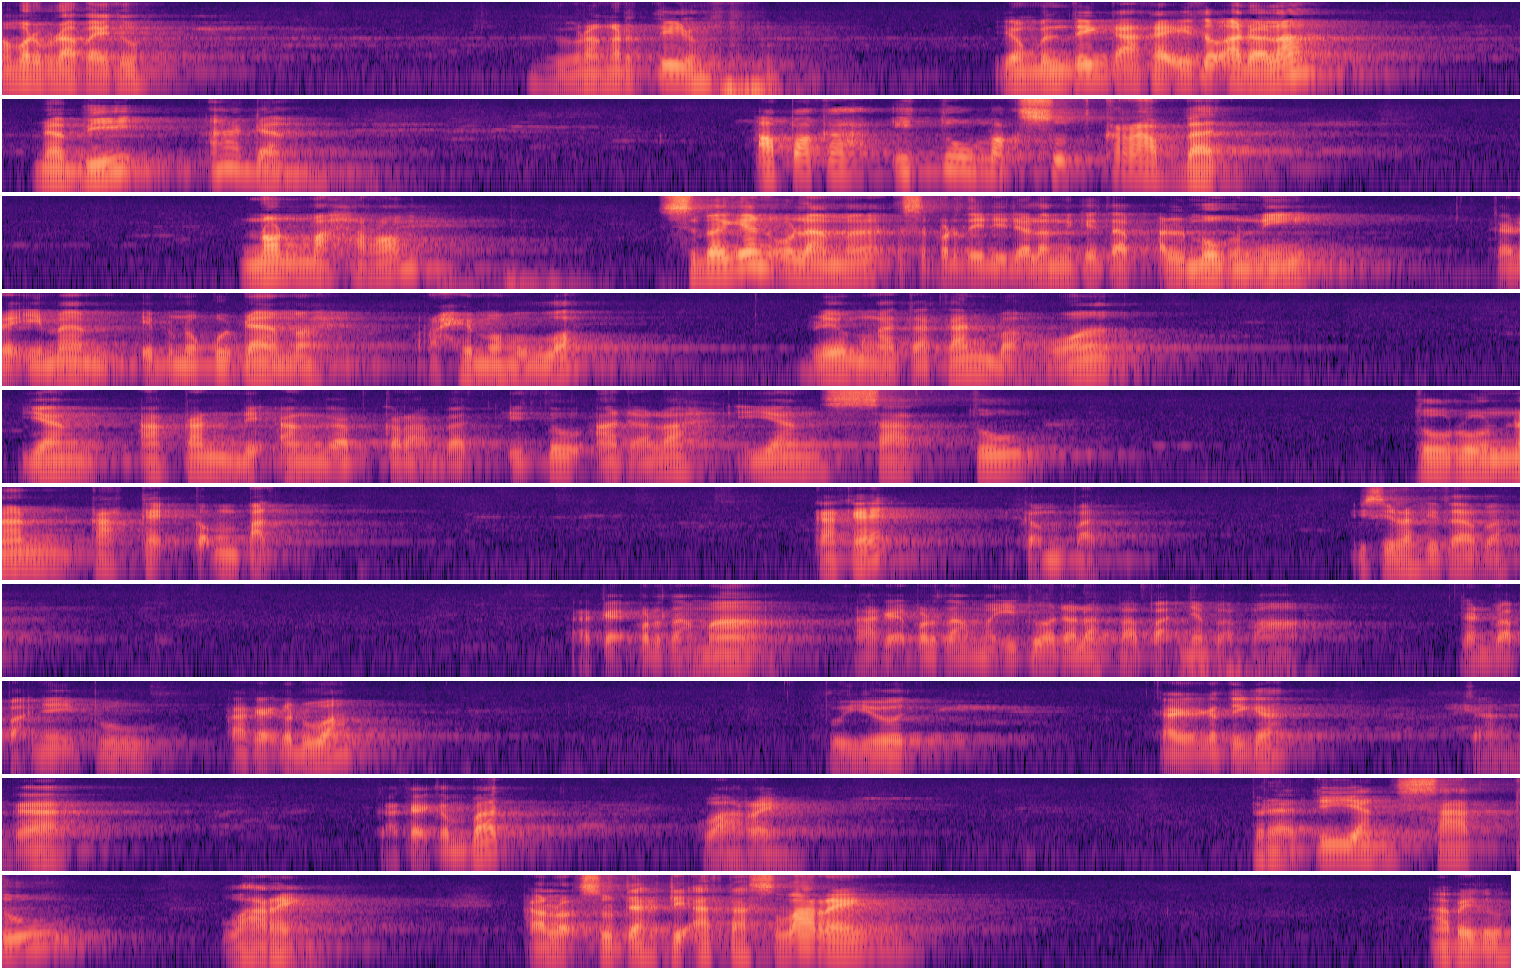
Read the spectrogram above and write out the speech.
nomor berapa itu? Orang ngerti loh. Yang penting kakek itu adalah Nabi Adam. Apakah itu maksud kerabat non mahram? Sebagian ulama seperti di dalam kitab Al-Mughni karya Imam Ibnu Qudamah rahimahullah beliau mengatakan bahwa yang akan dianggap kerabat itu adalah yang satu turunan kakek keempat. Kakek keempat. Istilah kita apa? Kakek pertama. Kakek pertama itu adalah bapaknya bapak dan bapaknya ibu. Kakek kedua buyut. Kakek ketiga canggah. Kakek keempat wareng. Berarti yang satu wareng. Kalau sudah di atas wareng apa itu?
